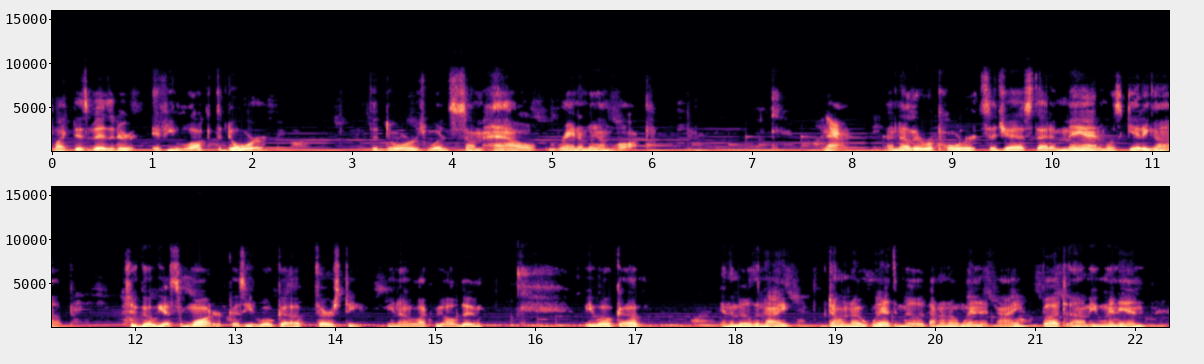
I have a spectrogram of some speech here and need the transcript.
like this visitor, if you locked the door, the doors would somehow randomly unlock. Now, another report suggests that a man was getting up to go get some water because he woke up thirsty, you know, like we all do. He woke up in the middle of the night. Don't know when at the middle. I don't know when at night, but um, he went in,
